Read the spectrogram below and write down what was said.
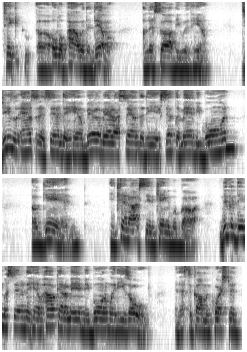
take uh, overpower the devil, unless God be with him. Jesus answered and said unto him, Verily, verily, I say unto thee, except a man be born again, he cannot see the kingdom of God. Nicodemus said unto him, How can a man be born when he's old? And that's the common question.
